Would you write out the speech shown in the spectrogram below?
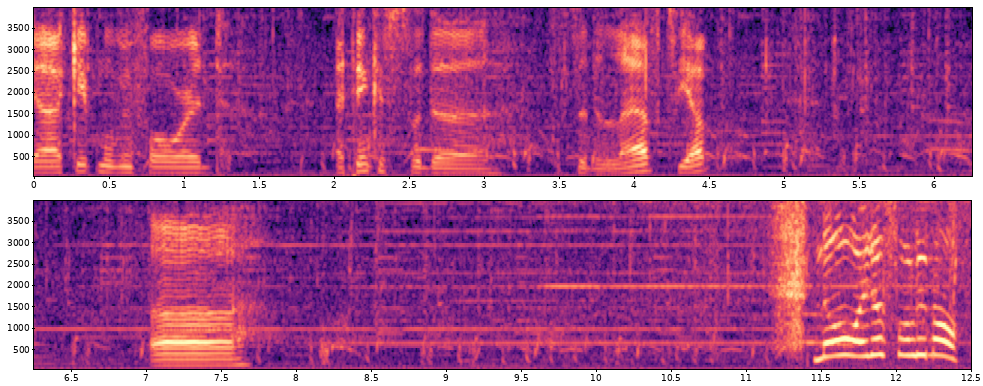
Yeah, keep moving forward. I think it's to the to the left, yep. Uh No, I just fallen off.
